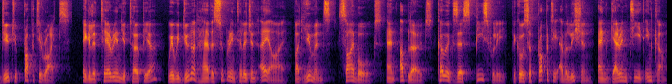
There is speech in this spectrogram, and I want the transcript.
due to property rights. Egalitarian utopia, where we do not have a superintelligent AI, but humans, cyborgs, and uploads coexist peacefully because of property abolition and guaranteed income.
